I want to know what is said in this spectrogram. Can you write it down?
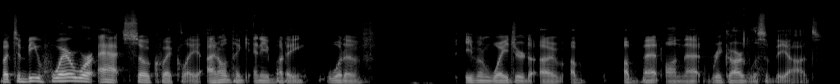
But to be where we're at so quickly, I don't think anybody would have even wagered a, a, a bet on that, regardless of the odds.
